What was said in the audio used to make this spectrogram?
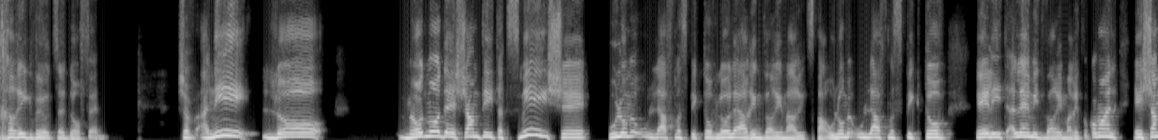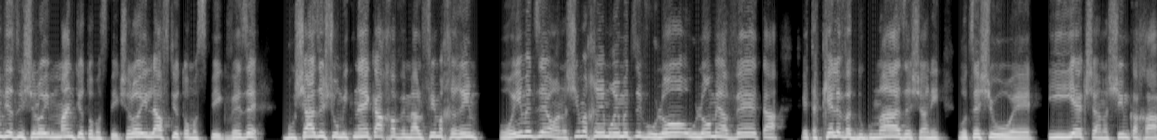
חריג ויוצא דופן. עכשיו, אני לא... מאוד מאוד האשמתי את עצמי שהוא לא מאולף מספיק טוב לא להרים דברים מהרצפה, הוא לא מאולף מספיק טוב אה, להתעלם מדברים מהרצפה. כלומר, האשמתי את עצמי שלא אימנתי אותו מספיק, שלא אילפתי אותו מספיק, ואיזה בושה זה שהוא מתנהג ככה ומאלפים אחרים רואים את זה, או אנשים אחרים רואים את זה, והוא לא, לא מהווה את, ה, את הכלב הדוגמה הזה שאני רוצה שהוא אה, יהיה כשאנשים ככה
